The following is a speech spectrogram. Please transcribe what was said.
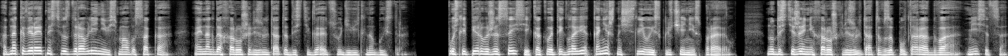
Однако вероятность выздоровления весьма высока, а иногда хорошие результаты достигаются удивительно быстро. После первой же сессии, как в этой главе, конечно, счастливое исключение из правил, но достижение хороших результатов за полтора-два месяца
